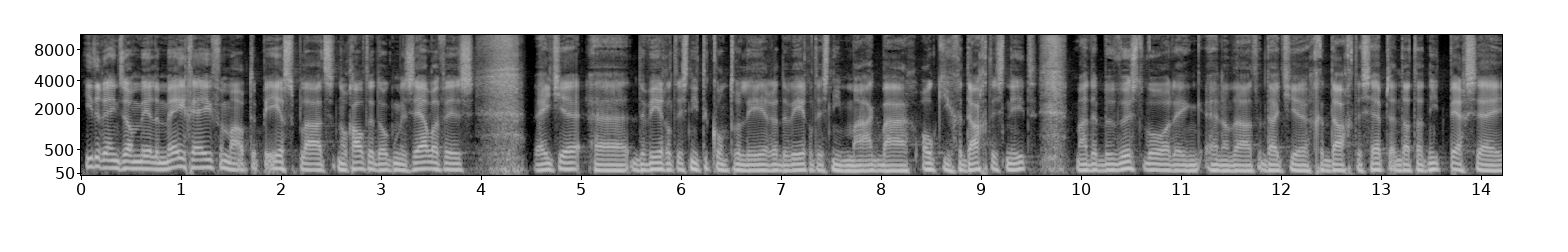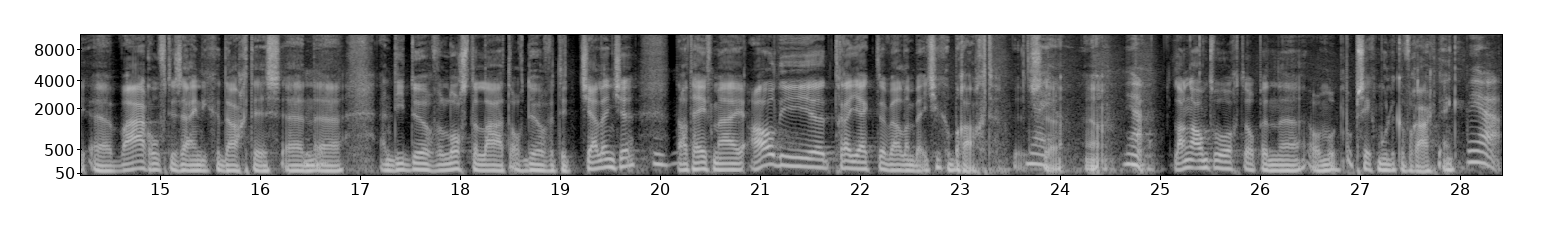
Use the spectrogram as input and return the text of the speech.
iedereen zou willen meegeven, maar op de eerste plaats nog altijd ook mezelf is. Weet je, uh, de wereld is niet te controleren, de wereld is niet maakbaar, ook je gedachten niet. Maar de bewustwording, inderdaad, dat je gedachten hebt en dat dat niet per se uh, waar hoeft te zijn, die gedachten. En, mm-hmm. en die durven los te laten of durven te challengen. Mm-hmm. Dat heeft mij al die trajecten wel een beetje gebracht. Dus, ja, ja. ja. ja. Lang antwoord op een uh, op, zich moeilijke vraag, denk ik. Ja,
